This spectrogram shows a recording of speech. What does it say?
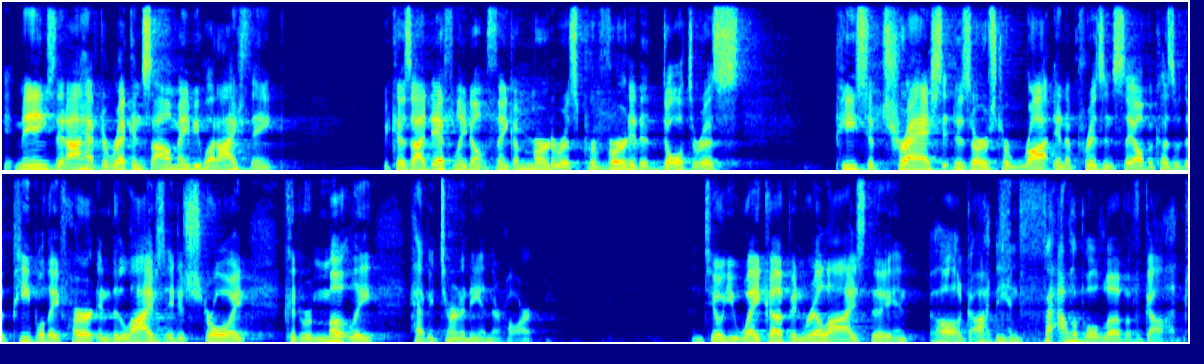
It means that I have to reconcile maybe what I think. Because I definitely don't think a murderous, perverted, adulterous, piece of trash that deserves to rot in a prison cell because of the people they've hurt and the lives they destroyed could remotely have eternity in their heart. Until you wake up and realize the, oh God, the infallible love of God.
